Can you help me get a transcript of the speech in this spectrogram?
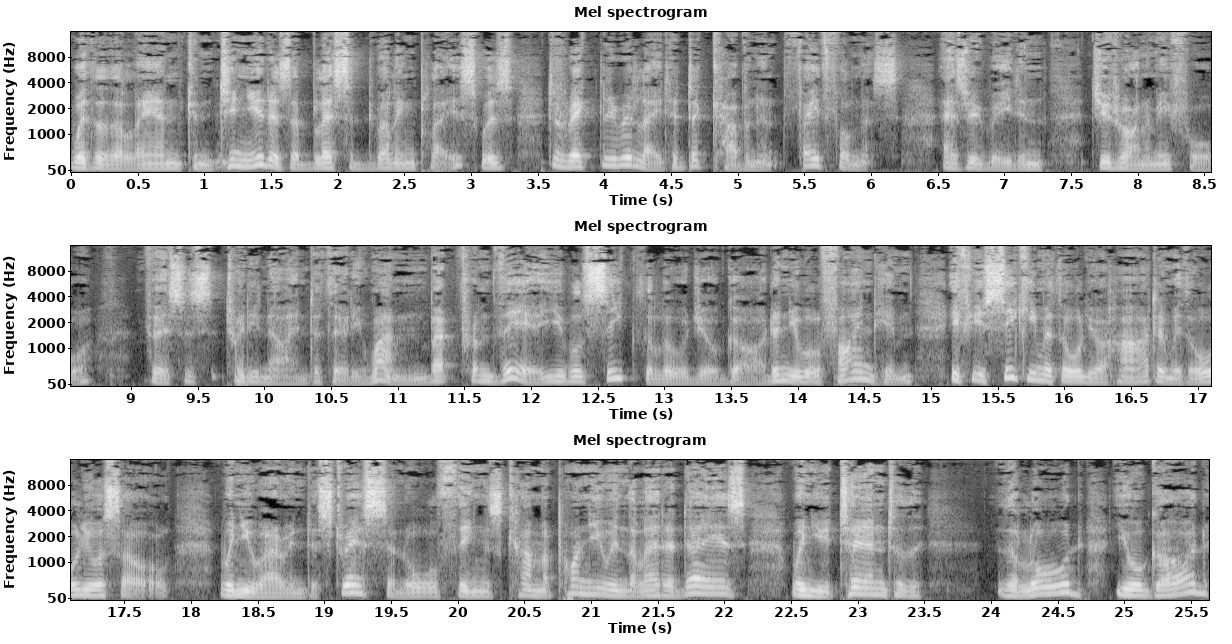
whether the land continued as a blessed dwelling place was directly related to covenant faithfulness, as we read in Deuteronomy 4, verses 29 to 31. But from there you will seek the Lord your God, and you will find him if you seek him with all your heart and with all your soul. When you are in distress and all things come upon you in the latter days, when you turn to the the Lord your God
